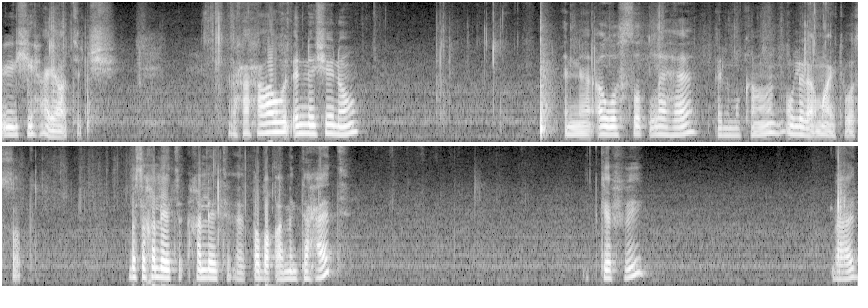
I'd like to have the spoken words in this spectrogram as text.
عيشي حياتك. راح أحاول انه شنو؟ إن أوسط لها المكان. ولا لا ما يتوسط. بس خليت خليت طبقة من تحت. تكفي. بعد.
